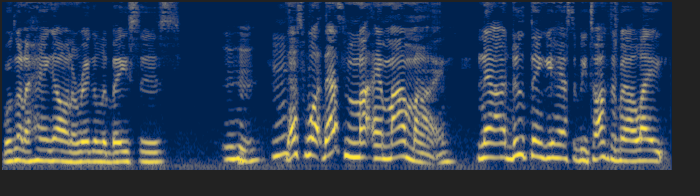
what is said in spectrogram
We're going to hang out on a regular basis. Mm-hmm. That's what, that's my, in my mind. Now, I do think it has to be talked about. Like,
